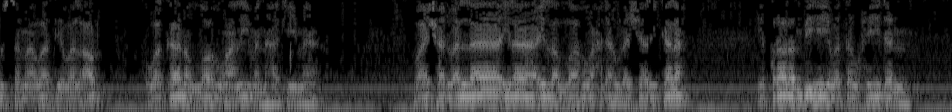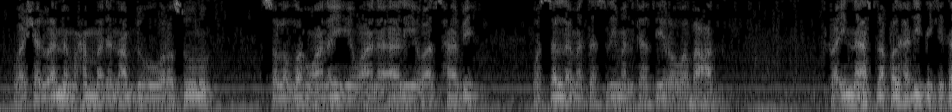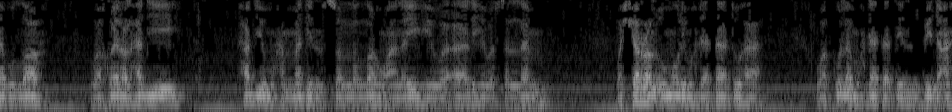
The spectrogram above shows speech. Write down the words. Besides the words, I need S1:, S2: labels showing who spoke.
S1: السماوات والأرض وكان الله عليما حكيما. وأشهد أن لا إله إلا الله وحده لا شريك له إقرارا به وتوحيدا. وأشهد أن محمدا عبده ورسوله صلى الله عليه وعلى آله وأصحابه وسلم تسليما كثيرا وبعد. فإن أصدق الحديث كتاب الله وخير الهدي هدي محمد صلى الله عليه وآله وسلم وشر الأمور محدثاتها وكل محدثة بدعة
